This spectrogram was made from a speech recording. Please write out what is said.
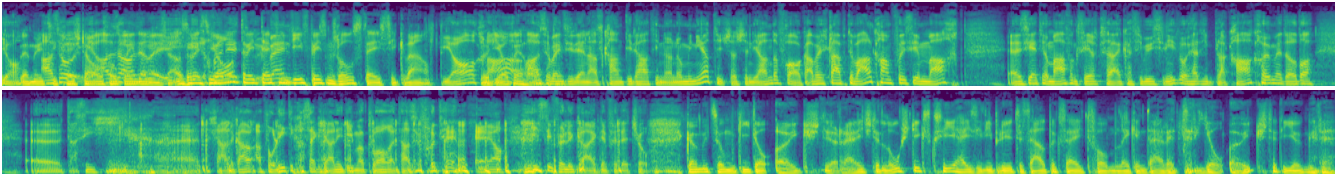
Ja. Wenn wir jetzt also, die also, also, also, also, wenn sie antritt, definitiv bis zum Schluss, dann ist sie gewählt. Ja, klar. Also wenn sie dann als Kandidatin nominiert ist, das ist dann die andere Frage. Aber ich glaube, der Wahlkampf, den sie macht, äh, sie hat ja am Anfang sehr gesagt, sie wissen nicht, woher die Plakate kommen, oder? Äh, das ist, äh, das ist alle, ein Politiker sagt ja nicht immer Wahrheit. Also von dem her ist sie völlig geeignet für den Job. Gehen wir zum Guido Eugster. Er war der Lustigste, haben sie die Brüder selber gesagt, vom legendären Trio Eugster. Die Jüngeren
